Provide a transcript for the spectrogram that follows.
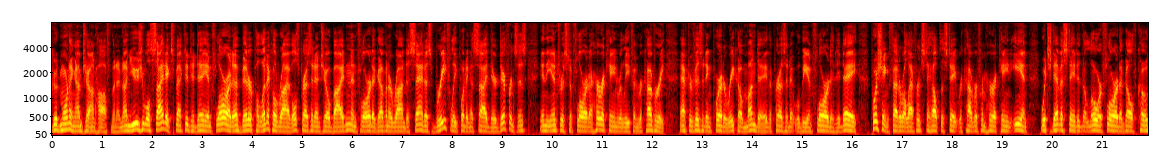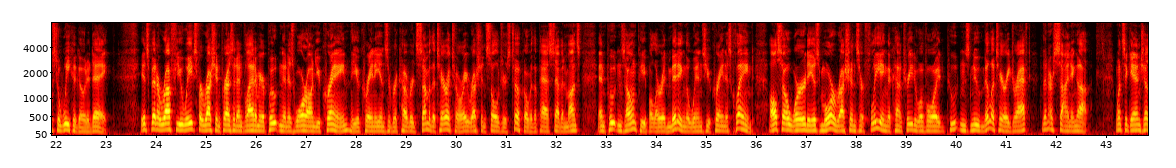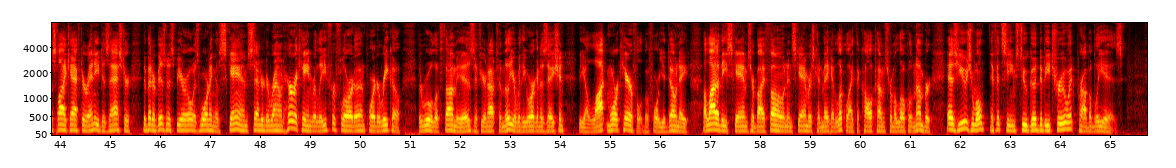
Good morning. I'm John Hoffman. An unusual sight expected today in Florida. Bitter political rivals, President Joe Biden and Florida Governor Ron DeSantis, briefly putting aside their differences in the interest of Florida hurricane relief and recovery. After visiting Puerto Rico Monday, the president will be in Florida today, pushing federal efforts to help the state recover from Hurricane Ian, which devastated the lower Florida Gulf Coast a week ago today. It's been a rough few weeks for Russian President Vladimir Putin in his war on Ukraine. The Ukrainians have recovered some of the territory Russian soldiers took over the past seven months, and Putin's own people are admitting the wins Ukraine has claimed. Also, word is more Russians are fleeing the country to avoid Putin's new military draft than are signing up. Once again, just like after any disaster, the Better Business Bureau is warning of scams centered around hurricane relief for Florida and Puerto Rico. The rule of thumb is if you're not familiar with the organization, be a lot more careful before you donate. A lot of these scams are by phone, and scammers can make it look like the call comes from a local number. As usual, if it seems too good to be true, it probably is.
